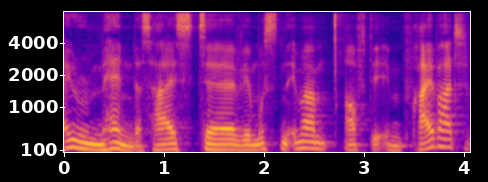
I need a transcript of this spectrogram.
Iron Man. Das heißt, äh, wir mussten immer auf die, im Freibad,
